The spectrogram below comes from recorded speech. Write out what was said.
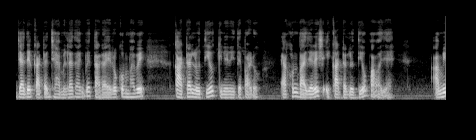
যাদের কাটার ঝামেলা থাকবে তারা এরকমভাবে কাটা লতিও কিনে নিতে পারো। এখন বাজারে সেই কাটা লতিও পাওয়া যায়। আমি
